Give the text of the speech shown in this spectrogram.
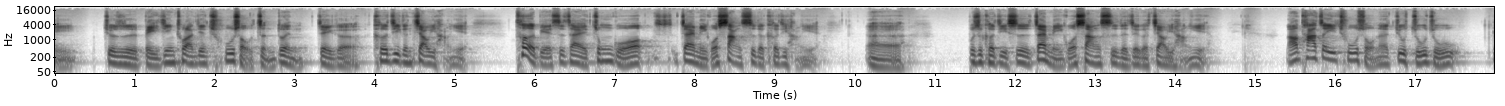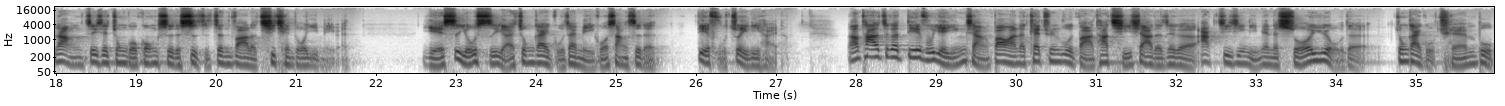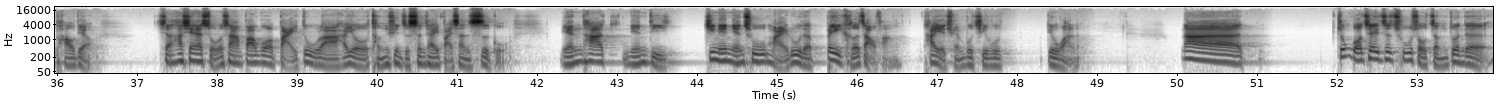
就是北京突然间出手整顿这个科技跟教育行业，特别是在中国在美国上市的科技行业，呃，不是科技，是在美国上市的这个教育行业。然后他这一出手呢，就足足让这些中国公司的市值蒸发了七千多亿美元，也是有史以来中概股在美国上市的。跌幅最厉害的，然后它这个跌幅也影响，包含了 Catherine Wood 把他旗下的这个 ARK 基金里面的所有的中概股全部抛掉，像他现在手头上包括百度啦，还有腾讯只剩下一百三十四股，连他年底今年年初买入的贝壳找房，他也全部几乎丢完了。那中国这一次出手整顿的。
